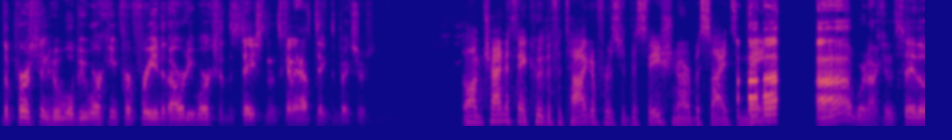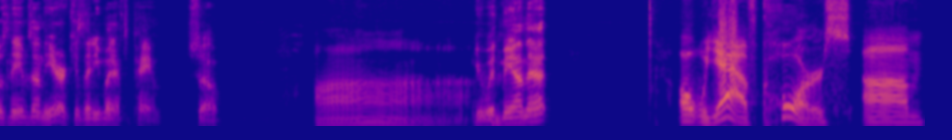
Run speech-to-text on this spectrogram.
the person who will be working for free that already works at the station that's going to have to take the pictures. Well, I'm trying to think who the photographers at the station are besides me. Uh, uh we're not going to say those names on the air because then you might have to pay them. So, ah, uh, you're with me on that? Oh well, yeah, of course. Um,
